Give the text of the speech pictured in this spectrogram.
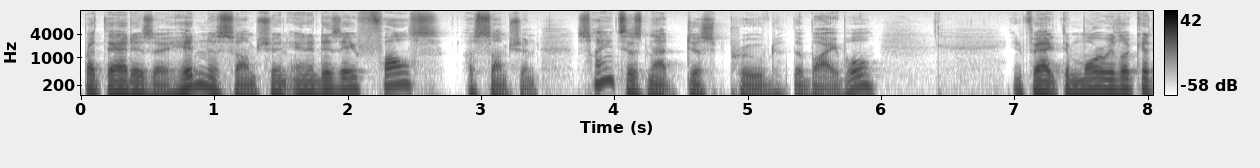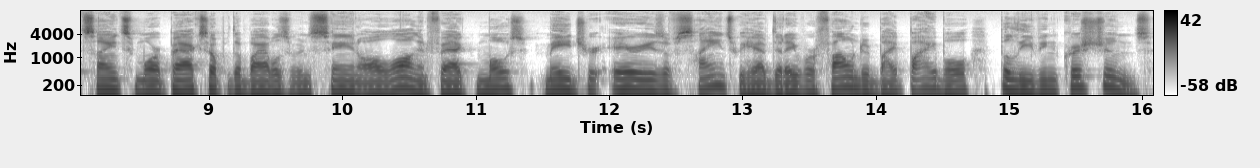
But that is a hidden assumption and it is a false assumption. Science has not disproved the Bible. In fact, the more we look at science, the more it backs up what the Bible's been saying all along. In fact, most major areas of science we have today were founded by Bible believing Christians.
